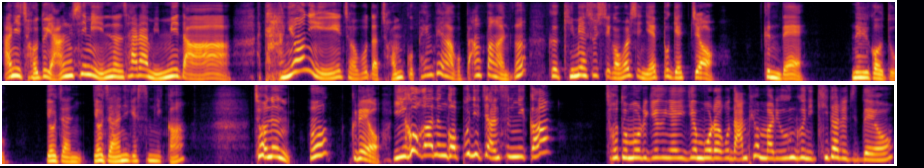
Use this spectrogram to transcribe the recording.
아니, 저도 양심이 있는 사람입니다. 아, 당연히 저보다 젊고 팽팽하고 빵빵한, 응? 그 김혜수 씨가 훨씬 예쁘겠죠. 근데, 늙어도 여잔, 여자 아니겠습니까? 저는, 어? 그래요. 익어가는 것 뿐이지 않습니까? 저도 모르게 그냥 이게 뭐라고 남편 말이 은근히 기다려지대요.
